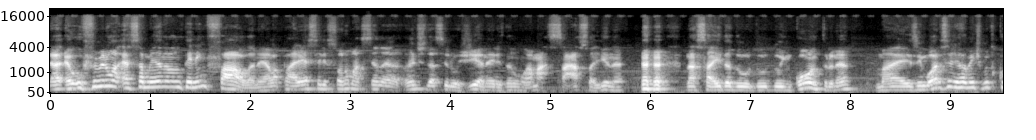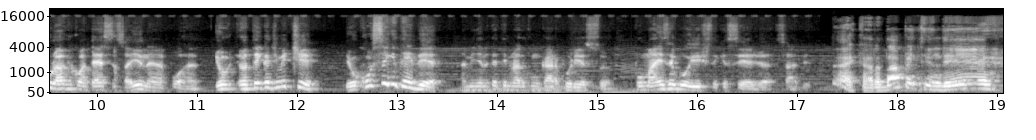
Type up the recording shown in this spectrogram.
É, o filme, não, essa menina não tem nem fala, né? Ela aparece ali só numa cena antes da cirurgia, né? Eles dão um amassaço ali, né? Na saída do, do, do encontro, né? Mas, embora seja realmente muito cruel que acontece isso aí, né? Porra, eu, eu tenho que admitir eu consigo entender a menina ter terminado com um cara por isso. Por mais egoísta que seja, sabe? É, cara, dá para entender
